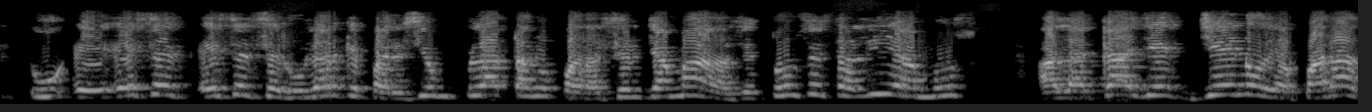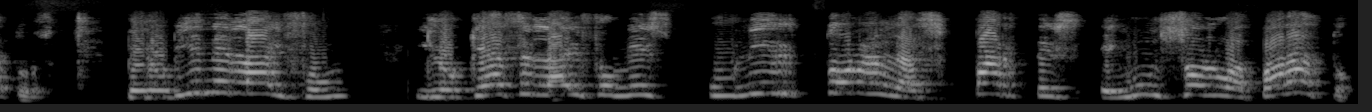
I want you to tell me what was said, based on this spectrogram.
Eh, ese es el celular que parecía un plátano para hacer llamadas. Entonces salíamos a la calle lleno de aparatos. Pero viene el iPhone y lo que hace el iPhone es unir todas las partes en un solo aparato.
